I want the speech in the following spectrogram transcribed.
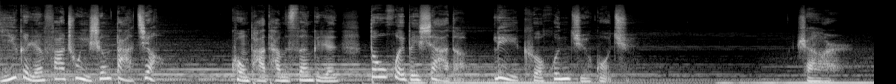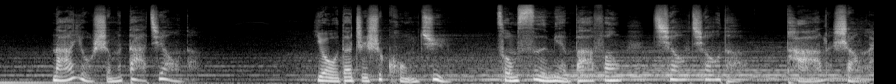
一个人发出一声大叫，恐怕他们三个人都会被吓得。立刻昏厥过去。然而，哪有什么大叫呢？有的只是恐惧，从四面八方悄悄地爬了上来。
